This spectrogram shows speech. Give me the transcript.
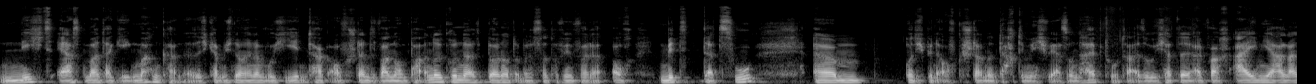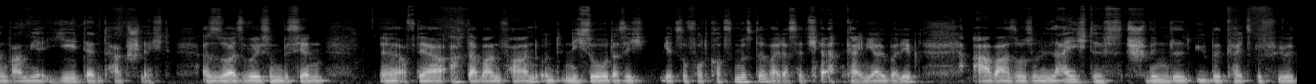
nichts erstmal dagegen machen kann. Also ich kann mich noch erinnern, wo ich jeden Tag aufstand. Es waren noch ein paar andere Gründe als Burnout, aber das hat auf jeden Fall auch mit dazu. Ähm, und ich bin aufgestanden und dachte mir, ich wäre so ein Halbtoter. Also ich hatte einfach ein Jahr lang war mir jeden Tag schlecht. Also so, als würde ich so ein bisschen äh, auf der Achterbahn fahren und nicht so, dass ich jetzt sofort kotzen müsste, weil das hätte ich ja kein Jahr überlebt, aber so, so ein leichtes Schwindel, Übelkeitsgefühl,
